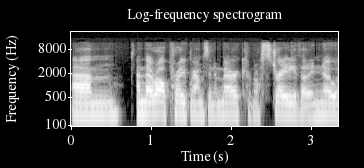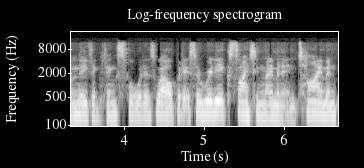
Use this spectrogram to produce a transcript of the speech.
Um, and there are programs in america and australia that i know are moving things forward as well but it's a really exciting moment in time. And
